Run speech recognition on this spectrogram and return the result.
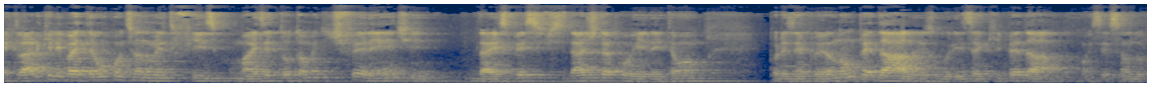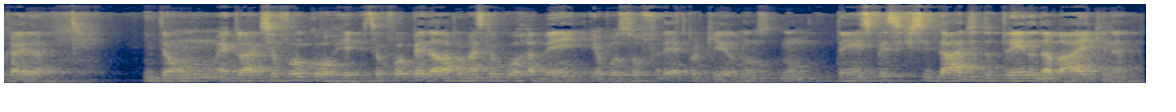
É claro que ele vai ter um condicionamento físico, mas é totalmente diferente da especificidade da corrida. Então, por exemplo, eu não pedalo, os guris aqui pedalam, com exceção do Kairan. Então, é claro que se eu for correr, se eu for pedalar, por mais que eu corra bem, eu vou sofrer, porque eu não, não tenho a especificidade do treino da bike, né?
